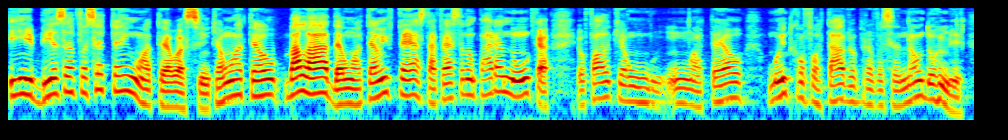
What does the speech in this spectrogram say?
Em Ibiza você tem um hotel assim, que é um hotel balada, um hotel em festa. A festa não para nunca. Eu falo que é um, um hotel muito confortável para você não dormir.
